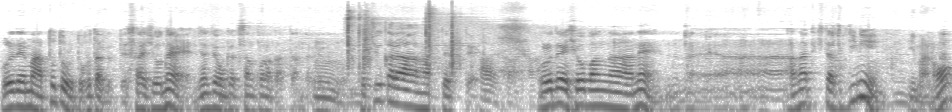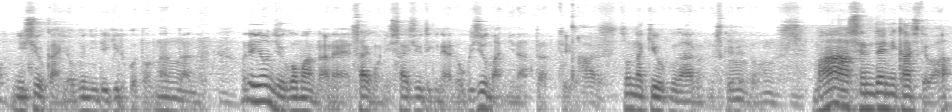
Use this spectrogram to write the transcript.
これでまあトトロとホタルって最初ね全然お客さん来なかったんだけど、うん、途中から上がってって、はいはいはい、これで評判がね上がってきた時に今の2週間余分にできることになったんで、うん、で45万がね最後に最終的には60万になったっていう、はい、そんな記憶があるんですけれど、まあ宣伝に関しては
